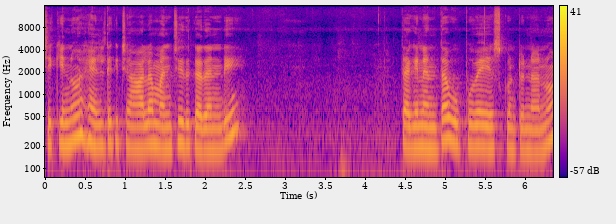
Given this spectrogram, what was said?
చికెను హెల్త్కి చాలా మంచిది కదండి. తగినంత ఉప్పు వేసుకుంటున్నాను.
